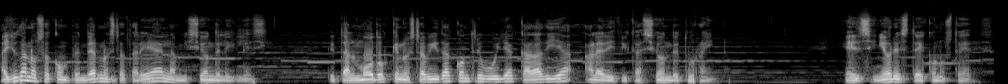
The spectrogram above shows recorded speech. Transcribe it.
ayúdanos a comprender nuestra tarea en la misión de la Iglesia de tal modo que nuestra vida contribuya cada día a la edificación de tu reino. El Señor esté con ustedes.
